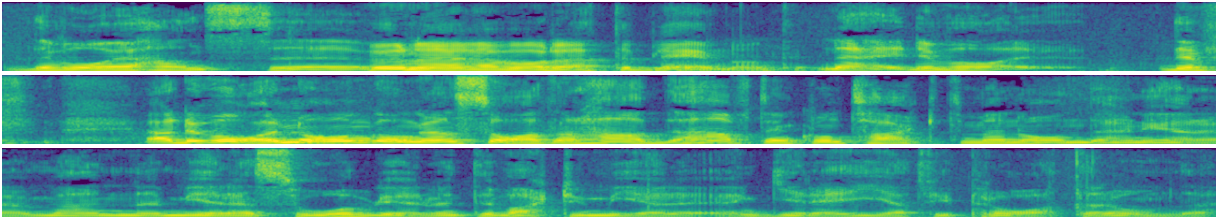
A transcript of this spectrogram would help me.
Det var ju hans... Eh... Hur nära var det att det blev någonting? Nej, det var... Det, ja, det var någon gång han sa att han hade haft en kontakt med någon där nere. Men mer än så blev det inte. vart ju mer en grej att vi pratade om det.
